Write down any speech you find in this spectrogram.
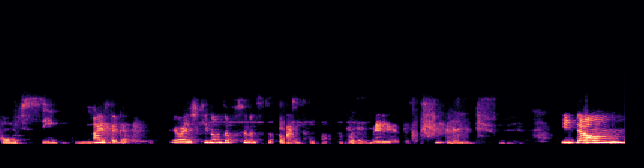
Conte sempre comigo. Ai, tá... Eu acho que não está funcionando essa parte. Beleza. Então,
